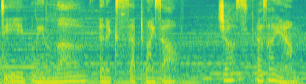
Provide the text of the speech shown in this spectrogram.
deeply love and accept myself just as I am.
